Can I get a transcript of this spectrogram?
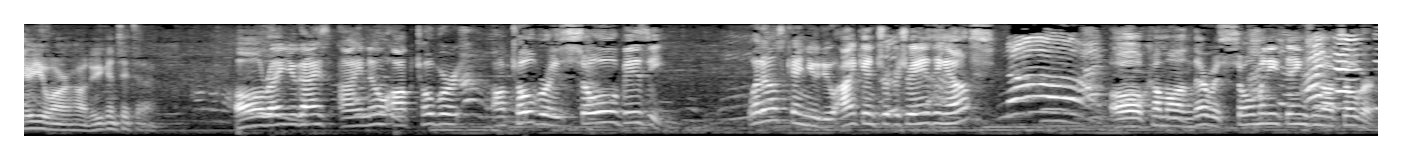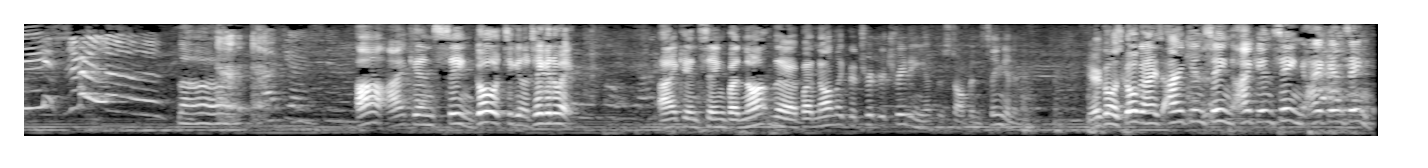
Here you are, Hadu. You can sit down. All right, you guys. I know October. October is so busy. What else can you do? I can trick or treat. Anything else? No. Oh, come on. There was so many things in October. Love. I can sing. Ah, I can sing. Go, Tigino, take it away. I can sing, but not the, but not like the trick or treating. You have to stop and sing in a minute. Here it goes. Go, guys. I can sing. I can sing. I can sing.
